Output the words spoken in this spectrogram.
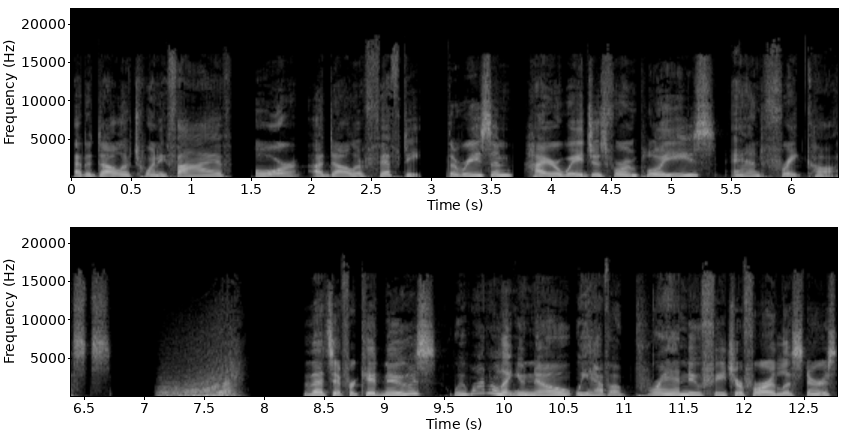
at $1.25 or $1.50. The reason? Higher wages for employees and freight costs. That's it for Kid News. We want to let you know we have a brand new feature for our listeners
